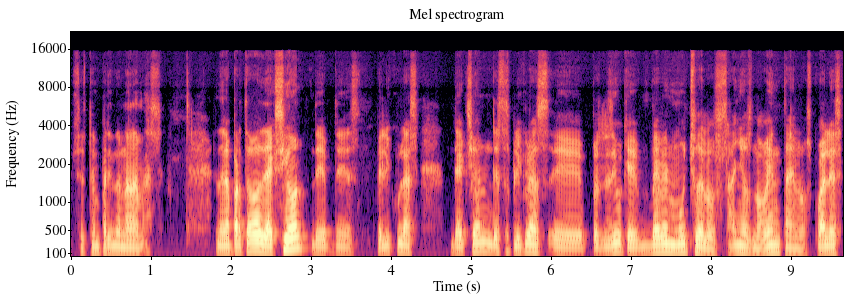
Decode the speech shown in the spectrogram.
se estén perdiendo nada más. En el apartado de acción, de, películas de acción, de estas películas, eh, pues les digo que beben mucho de los años 90, en los cuales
